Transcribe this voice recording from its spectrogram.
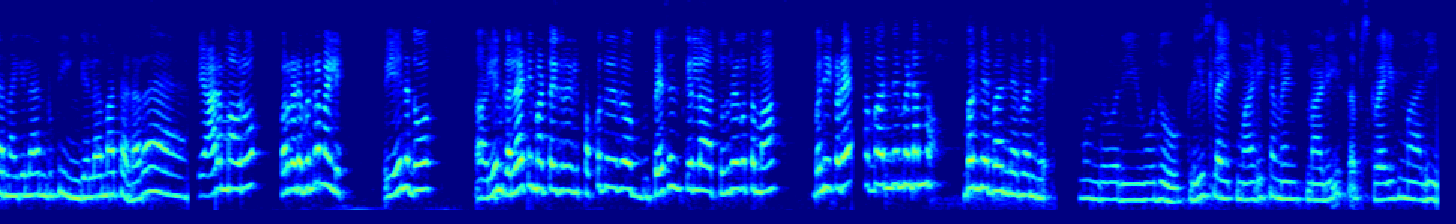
ಚೆನ್ನಾಗಿಲ್ಲ ಅಂದ್ಬಿಟ್ಟು ಹಿಂಗೆಲ್ಲ ಮಾತಾಡಾರ? ಯಾರಮ್ಮ ಅವರು? ಹೊರಗಡೆ ಬಂದ್ರಮ್ಮ ಇಲ್ಲಿ. ಏನದು? ಏನು ಗಲಾಟೆ ಮಾಡ್ತಾ ಇದ್ರಿ ಇಲ್ಲಿ ಪಕ್ಕದಲ್ಲಿರೋ ಪೇಷಂಟ್ಗೆಲ್ಲ ತೊಂದರೆ ಆಗುತ್ತಮ್ಮ ಬನ್ನಿ ಕಡೆ. ಬಂದೆ ಮೇಡಮ್ ಬಂದೆ ಬಂದೆ ಬಂದೆ. ಮುಂದುವರಿಯುವುದು. ಪ್ಲೀಸ್ ಲೈಕ್ ಮಾಡಿ ಕಮೆಂಟ್ ಮಾಡಿ ಸಬ್ಸ್ಕ್ರೈಬ್ ಮಾಡಿ.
